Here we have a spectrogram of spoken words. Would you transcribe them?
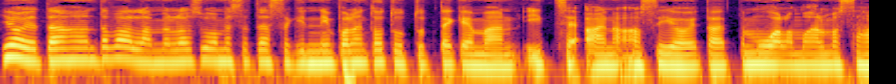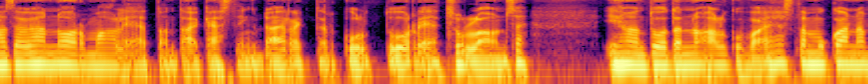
Joo, ja tämähän on tavallaan, meillä on Suomessa tässäkin niin paljon totuttu tekemään itse aina asioita, että muualla maailmassahan se on ihan normaalia, että on tämä casting director-kulttuuri, että sulla on se ihan tuotannon alkuvaiheesta mukana,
